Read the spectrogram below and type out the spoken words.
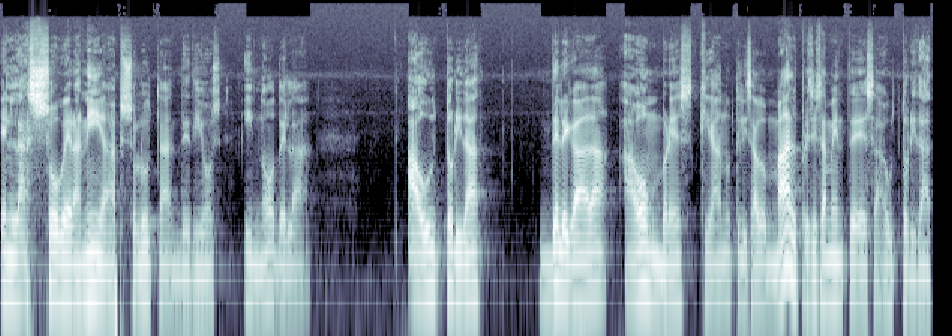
en la soberanía absoluta de Dios y no de la autoridad delegada a hombres que han utilizado mal precisamente esa autoridad.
